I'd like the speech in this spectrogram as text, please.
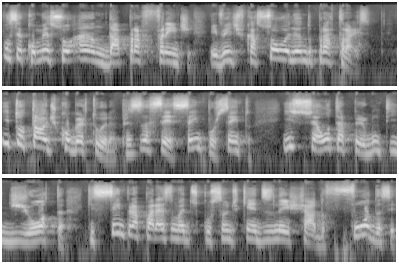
você começou a andar para frente em vez de ficar só olhando para trás. E total de cobertura? Precisa ser 100%? Isso é outra pergunta idiota que sempre aparece numa discussão de quem é desleixado. Foda-se,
